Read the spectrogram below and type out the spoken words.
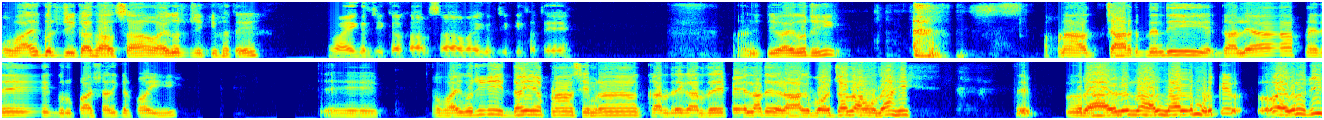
ਵਾਹਿਗੁਰੂ ਜੀ ਕਾ ਖਾਲਸਾ ਵਾਹਿਗੁਰੂ ਜੀ ਕੀ ਫਤਿਹ। ਵਾਹਿਗੁਰੂ ਜੀ ਕਾ ਖਾਲਸਾ ਵਾਹਿਗੁਰੂ ਜੀ ਕੀ ਫਤਿਹ। ਹਾਂਜੀ ਵਾਹਿਗੁਰੂ ਜੀ। ਆਪਣਾ ਚਾਰ ਦਿਨ ਦੀ ਗੱਲ ਆ ਆਪਣੇ ਤੇ ਗੁਰੂ ਪਾਤਸ਼ਾਹ ਦੀ ਕਿਰਪਾ ਹੋਈ ਸੀ। ਤੇ ਵਾਹਿਗੁਰੂ ਜੀ ਇਦਾਂ ਹੀ ਆਪਣਾ ਸਿਮਰਨ ਕਰਦੇ ਕਰਦੇ ਪਹਿਲਾਂ ਤੇ ਰਾਗ ਬਹੁਤ ਜ਼ਿਆਦਾ ਆਉਂਦਾ ਸੀ। ਤੇ ਰਾਗ ਦੇ ਨਾਲ ਨਾਲ ਮੁੜ ਕੇ ਵਾਹਿਗੁਰੂ ਜੀ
